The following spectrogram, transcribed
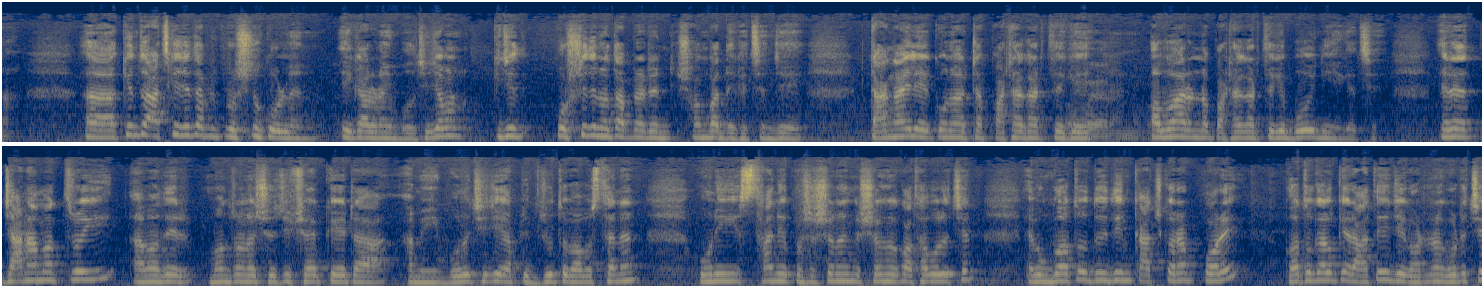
না। কিন্তু আজকে যেহেতু আপনি প্রশ্ন করলেন এই কারণে আমি বলছি। যেমন কিছু পরশু দিনও তো আপনার একটা সংবাদ দেখেছেন যে টাঙ্গাইলে কোনো একটা পাঠাগার থেকে অভয়ারণ্য। পাঠাগার থেকে বই নিয়ে গেছে। এটা জানা মাত্রই আমাদের মন্ত্রণালয় সচিব সাহেবকে এটা আমি বলেছি যে আপনি দ্রুত ব্যবস্থা নেন। উনি স্থানীয় প্রশাসনের সঙ্গে কথা বলেছেন এবং গত দুই দিন কাজ করার পরে গতকালকে রাতে যে ঘটনা ঘটেছে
